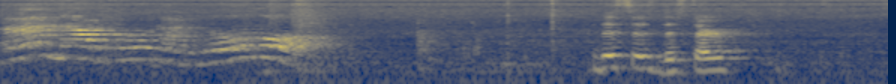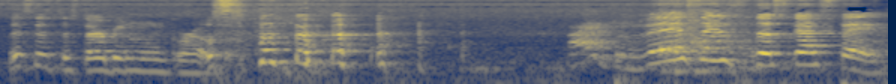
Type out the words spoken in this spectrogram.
I'm not doing that no more. This is disturb. This is disturbingly gross. this is disgusting.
